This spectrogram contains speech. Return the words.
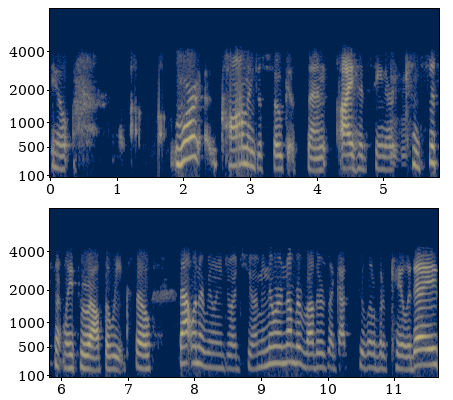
you know more calm and just focused than I had seen her mm-hmm. consistently throughout the week. So that one I really enjoyed too. I mean, there were a number of others. I got to see a little bit of Kayla Day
